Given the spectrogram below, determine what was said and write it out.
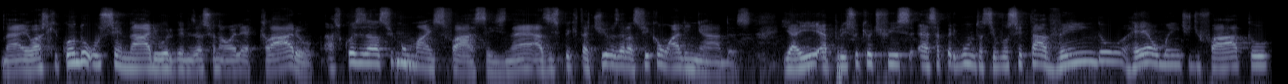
Né? Eu acho que quando o cenário organizacional ele é claro, as coisas elas ficam mais fáceis, né? As expectativas elas ficam alinhadas. E aí é por isso que eu te fiz essa pergunta: se você está vendo realmente de fato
